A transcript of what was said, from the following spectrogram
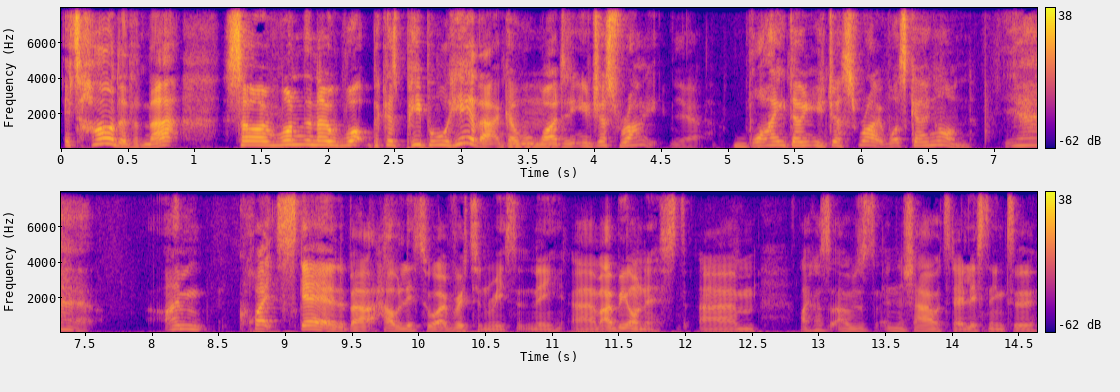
it's harder than that. So I want to know what because people will hear that and go, "Well, why don't you just write? yeah. Why don't you just write? What's going on?" Yeah, I'm quite scared about how little I've written recently. Um, I'll be honest. Um, like I was, I was in the shower today listening to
